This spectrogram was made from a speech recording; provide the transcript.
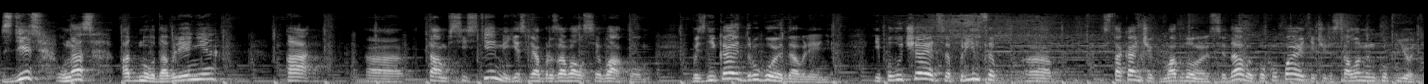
Здесь у нас одно давление, а Э, там в системе, если образовался вакуум, возникает другое давление. И получается принцип э, стаканчик в Макдональдсе, да, вы покупаете, через соломинку пьете.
